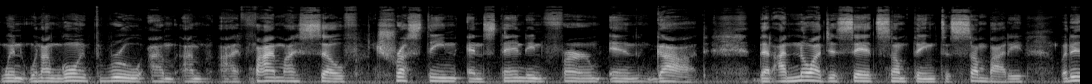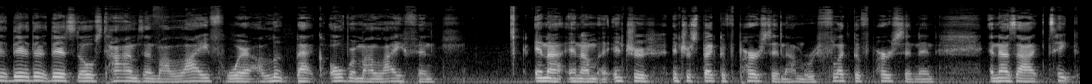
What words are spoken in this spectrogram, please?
when when I'm going through, I'm I'm I find myself trusting and standing firm in God. That I know I just said something to somebody, but there there, there there's those times in my life where I look back over my life and and I and I'm an intro, introspective person. I'm a reflective person, and and as I take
